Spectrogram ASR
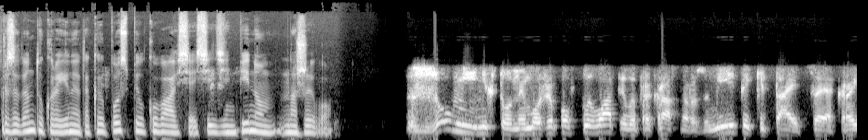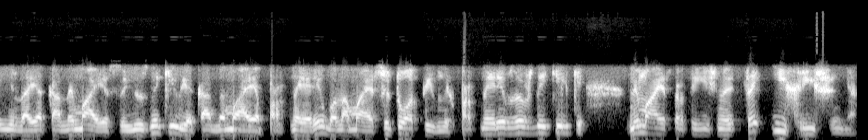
президент України таки поспілкувався з Сі Цзіньпіном наживо? Зовні ніхто не може повпливати. Ви прекрасно розумієте, Китай це країна, яка не має союзників, яка не має партнерів. Вона має ситуативних партнерів завжди тільки немає стратегічної. Це їх рішення.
